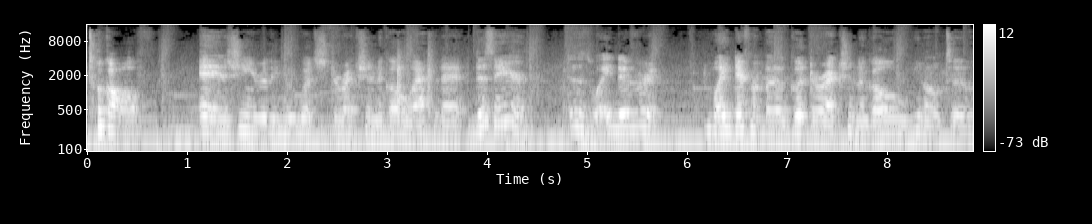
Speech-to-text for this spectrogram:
took off and she ain't really knew which direction to go after that. This here, This is way different. way different, but a good direction to go, you know, to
